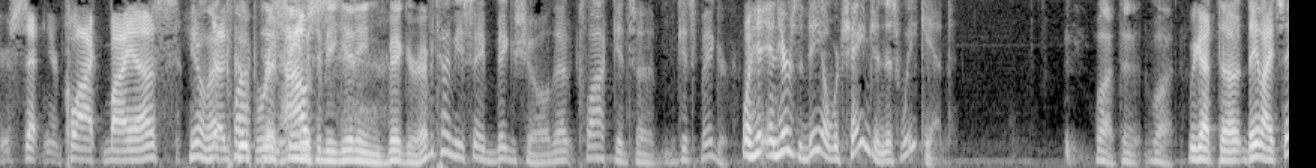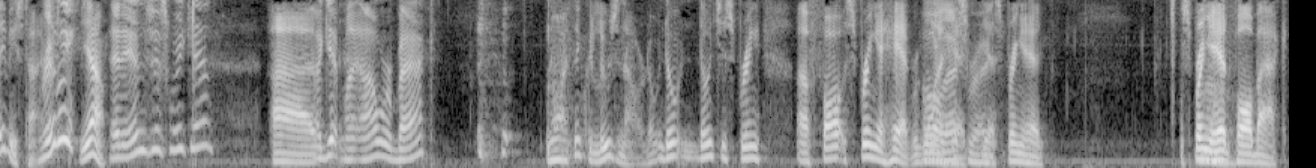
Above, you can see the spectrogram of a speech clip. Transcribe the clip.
You're setting your clock by us. You know, that Doug clock Cooper just seems to be getting bigger. Every time you say big show, that clock gets a gets bigger. Well, and here's the deal: we're changing this weekend. What? The, what? We got uh, daylight savings time. Really? Yeah. It ends this weekend? Uh, I get my hour back? No, I think we lose an hour. Don't don't don't you spring uh, fall spring ahead? We're going Oh, ahead. that's right. Yeah, spring ahead. Spring ahead, fall back.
